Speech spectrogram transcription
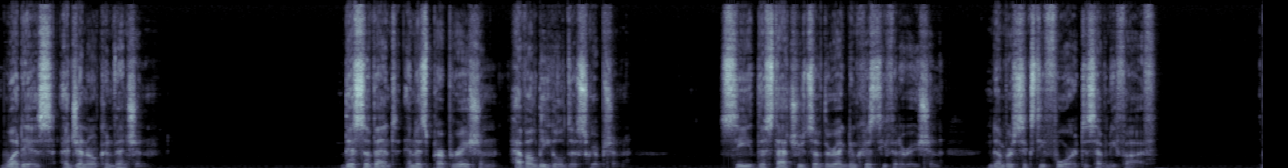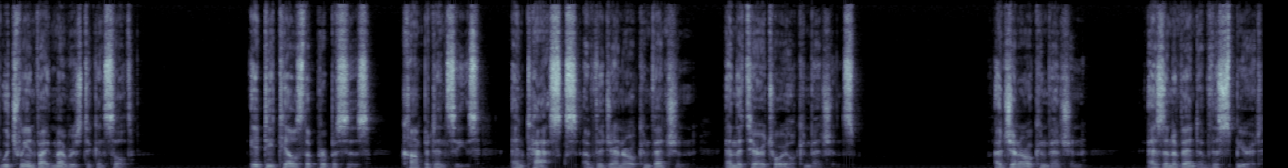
What is a General Convention? This event and its preparation have a legal description. See the Statutes of the Regnum Christi Federation, number 64 to 75, which we invite members to consult. It details the purposes, competencies, and tasks of the General Convention and the territorial conventions. A General Convention, as an event of the Spirit,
